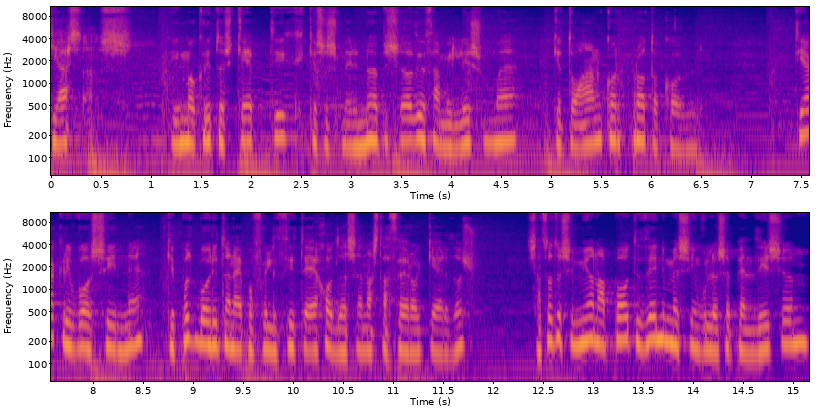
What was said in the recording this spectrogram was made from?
Γεια σας, είμαι ο Crypto Skeptic και στο σημερινό επεισόδιο θα μιλήσουμε για το Anchor Protocol. Τι ακριβώς είναι και πώς μπορείτε να υποφεληθείτε έχοντας ένα σταθερό κέρδος; Σε αυτό το σημείο να πω ότι δεν είμαι σύμβουλος επενδύσεων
